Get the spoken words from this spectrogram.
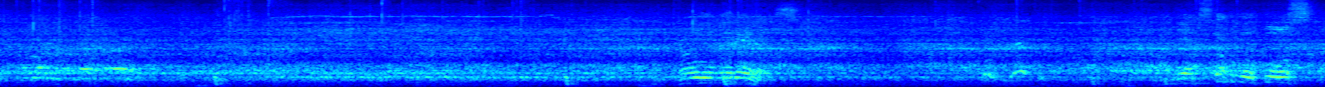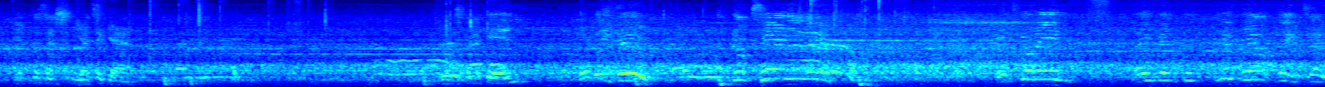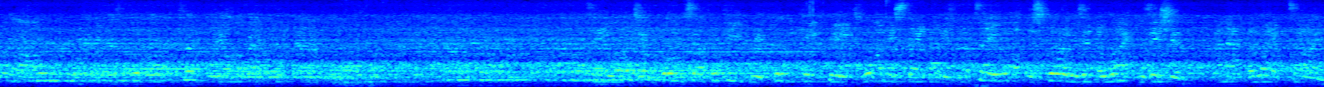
Raul Meireles. And the unstoppable force in possession yet again. Puts back in. What do? Knocks here! It's gone in! They've been completely outplayed so far. Has totally on the back. Tell you what, John, called himself a keeper, he couldn't keep beat. What a mistake that is. But I tell you what, the scorer was in the right position and at the right time.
